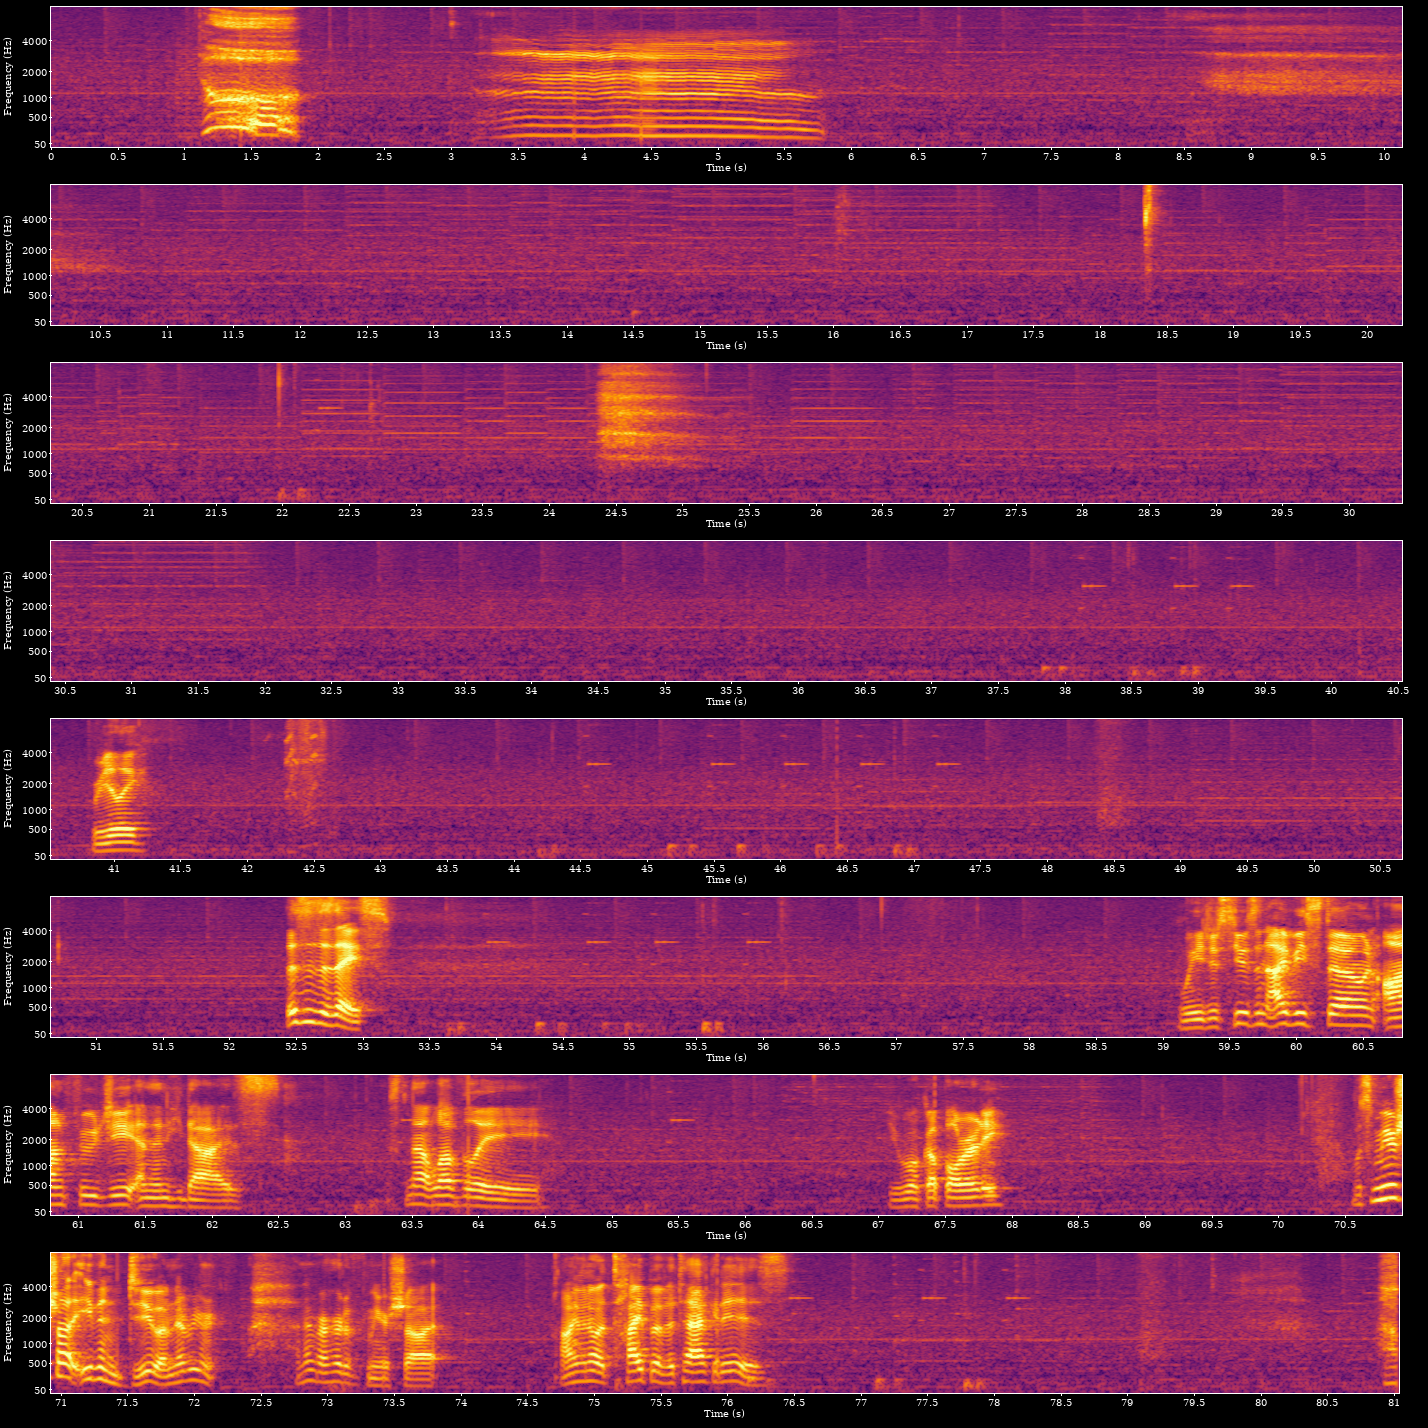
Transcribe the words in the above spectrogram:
Oh! Really? This is his ace. We just use an Ivy Stone on Fuji and then he dies. Isn't that lovely? You woke up already? What's Mirror even do? I've never even... I never heard of Mirror I don't even know what type of attack it is.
